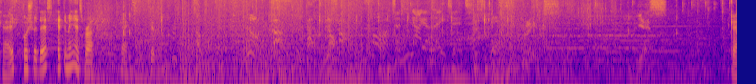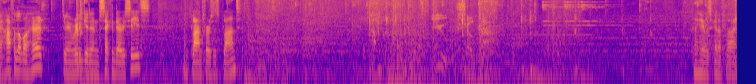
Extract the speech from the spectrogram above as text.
Okay, push with this. Hit the minions, bro. Okay, good. Okay, half a level ahead. Doing really good in secondary seeds. And plant versus plant. You shall He was gonna fly.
